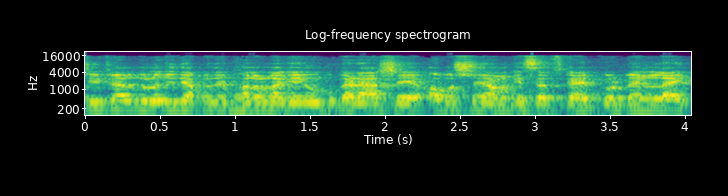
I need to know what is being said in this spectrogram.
টিউটোরিয়ালগুলো যদি আপনাদের ভালো লাগে উপকারে আসে অবশ্যই আমাকে সাবস্ক্রাইব করবেন লাইক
